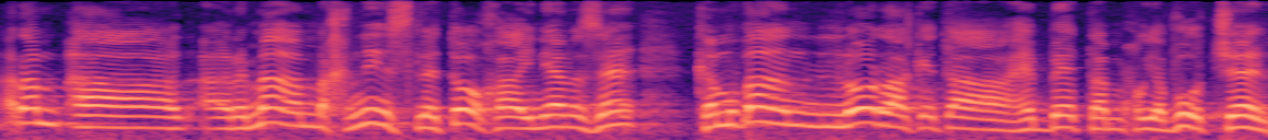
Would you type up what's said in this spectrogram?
הרמ"א מכניס לתוך העניין הזה, כמובן לא רק את ההיבט המחויבות של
